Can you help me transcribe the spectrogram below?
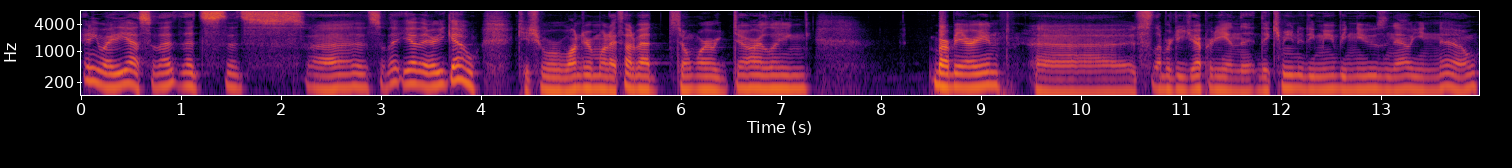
Anyway, yeah. So that that's that's uh, so that yeah. There you go. In case you were wondering what I thought about, don't worry, darling. Barbarian. uh, Celebrity Jeopardy and the, the community movie news. Now you know.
